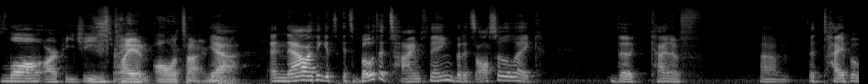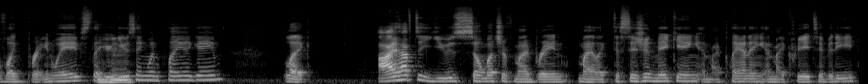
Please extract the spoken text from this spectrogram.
long RPGs. you just right? play it all the time. Yeah, and now I think it's it's both a time thing, but it's also like the kind of um, the type of like brainwaves that Mm-hmm. you're using when playing a game. Like, I have to use so much of my brain, my like decision making and my planning and my creativity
